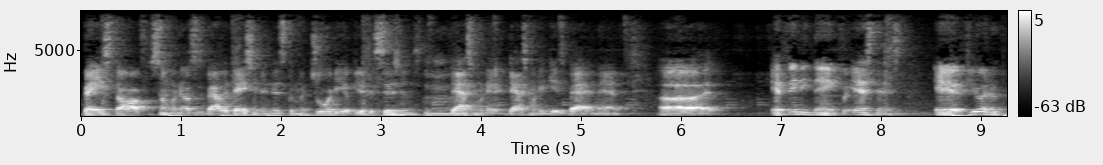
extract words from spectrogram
based off someone else's validation and it's the majority of your decisions, that's when it that's when it gets bad, man. Uh, if anything, for instance, if you're in a,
